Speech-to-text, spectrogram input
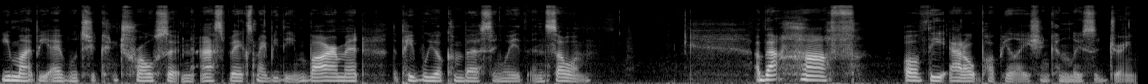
You might be able to control certain aspects, maybe the environment, the people you're conversing with, and so on. About half of the adult population can lucid dream.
